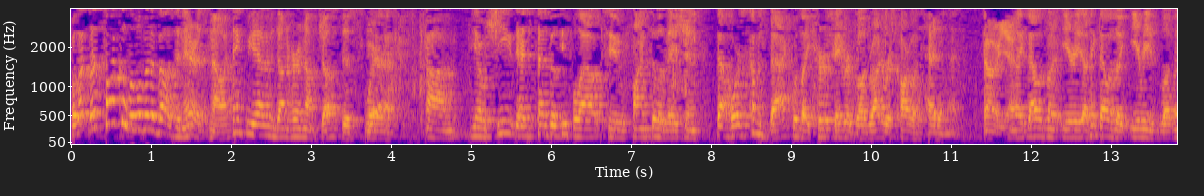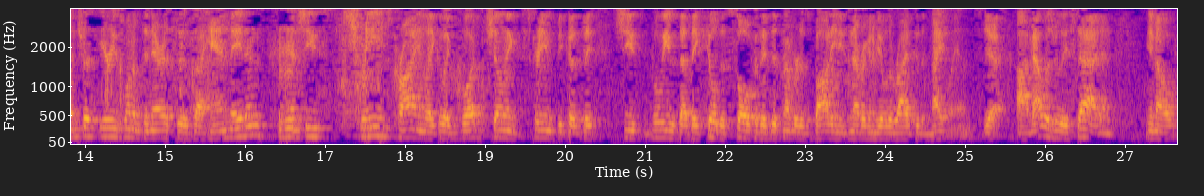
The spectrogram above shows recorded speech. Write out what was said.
but let, us talk a little bit about Daenerys now. I think we haven't done her enough justice. Where, um, you know, she had sent those people out to find civilization. That horse comes back with like her favorite blood rider, Rakharo's head in it. Oh yeah. And like that was one of Irri. I think that was like Irri's love interest. Irri's one of Daenerys's uh, handmaidens, Mm-hmm. and she screams, crying like like blood chilling screams because they she believes that they killed his soul because they dismembered his body and he's never going to be able to ride through the Nightlands. Yeah. uh, that was really sad, and you know,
